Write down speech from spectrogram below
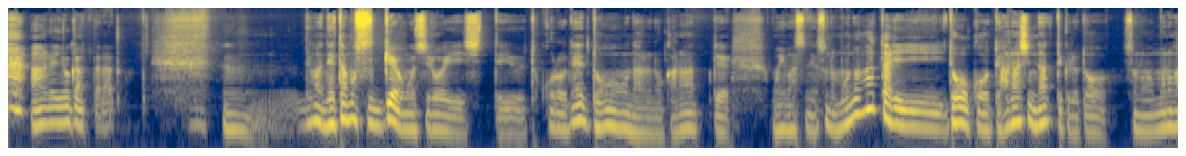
あれ良かったなと思って。うん。で、まあネタもすっげえ面白いしっていうところでどうなるのかなって思いますね。その物語どうこうって話になってくると、その物語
